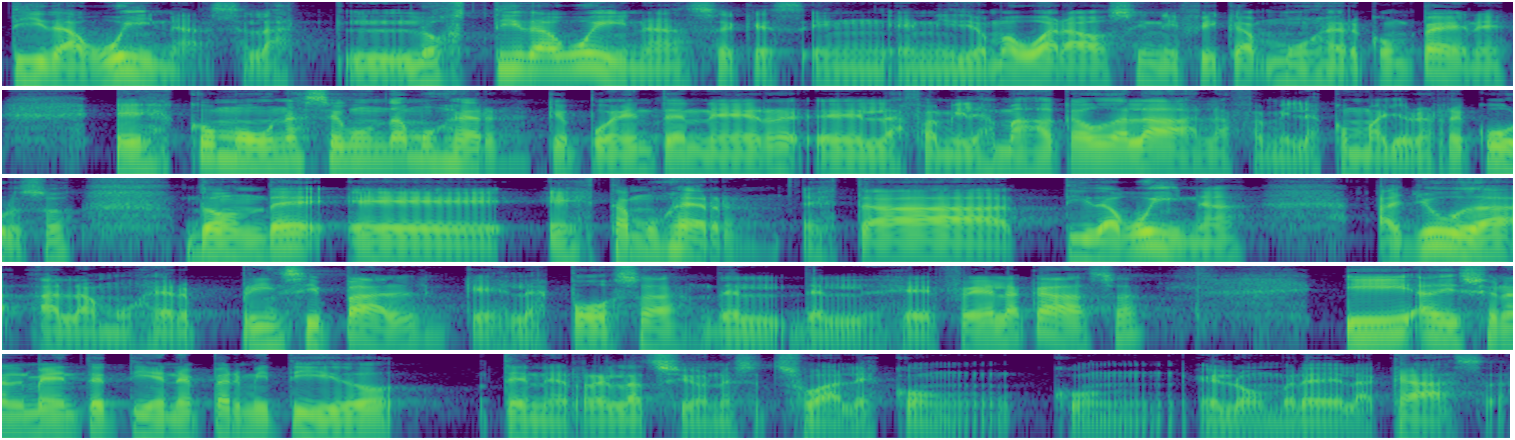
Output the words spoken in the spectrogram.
tidahuinas. los tidahuinas, que en, en, idioma guarao significa mujer con pene, es como una segunda mujer que pueden tener eh, las familias más acaudaladas, las familias con mayores recursos, donde eh, esta mujer, esta tidahuina, ayuda a la mujer principal, que es la esposa del, del jefe de la casa, y adicionalmente tiene permitido tener relaciones sexuales con, el hombre de la casa.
